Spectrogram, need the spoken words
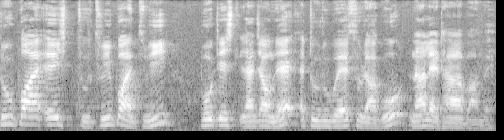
2.8 to 3.3 voltage လမ်းကြောင်းနဲ့အတူတူပဲဆိုတာကိုနားလည်ထားရပါမယ်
